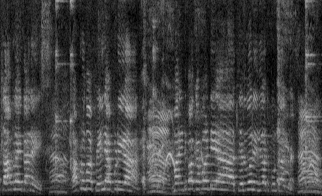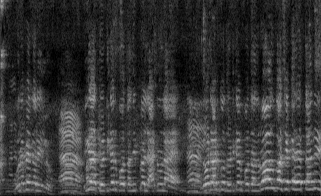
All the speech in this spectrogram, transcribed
స్టాప్లు అవుతాయి అప్పుడు మా పెళ్ళి అప్పుడు ఇక. మా ఇంటి పక్క పండి తెలుగులు ఇల్లు కట్టుకుంటారు. గుణపెంకలు ఇల్లు. ఇక దొడ్డికని పోతుంది ఇప్పుడు ఆటోలా రోడ్ ఆడుకో దొడ్డికని పోతుంది. రోజుకో చెక్క తెస్తుంది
